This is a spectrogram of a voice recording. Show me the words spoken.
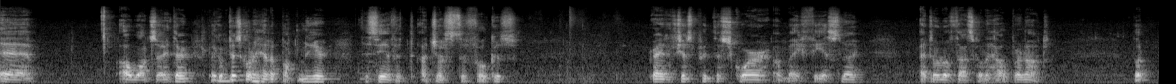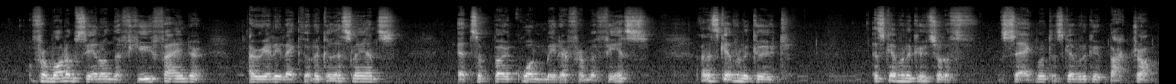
uh, on what's out there. Look, I'm just going to hit a button here to see if it adjusts the focus. Right, I've just put the square on my face now. I don't know if that's going to help or not. But from what I'm seeing on the viewfinder, I really like the look of this lens. It's about one meter from my face, and it's given a good, it's given a good sort of segment. It's given a good backdrop.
